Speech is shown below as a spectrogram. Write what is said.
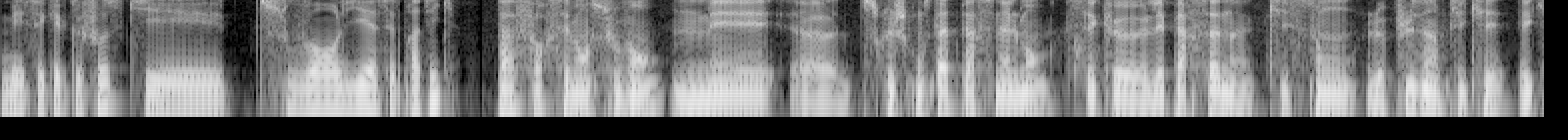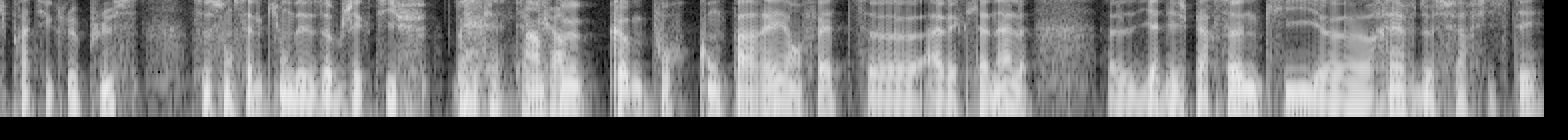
Mais c'est quelque chose qui est souvent lié à cette pratique? Pas forcément souvent, mais euh, ce que je constate personnellement, c'est que les personnes qui sont le plus impliquées et qui pratiquent le plus, ce sont celles qui ont des objectifs. Donc un peu comme pour comparer en fait euh, avec l'anal, il y a des personnes qui euh, rêvent de se faire fister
